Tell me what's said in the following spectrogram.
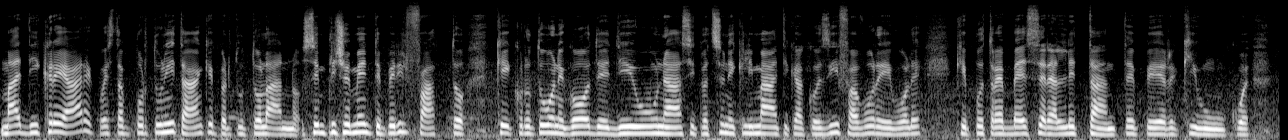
ma di creare questa opportunità anche per tutto l'anno, semplicemente per il fatto che Crotone gode di una situazione climatica così favorevole che potrebbe essere allettante per chiunque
